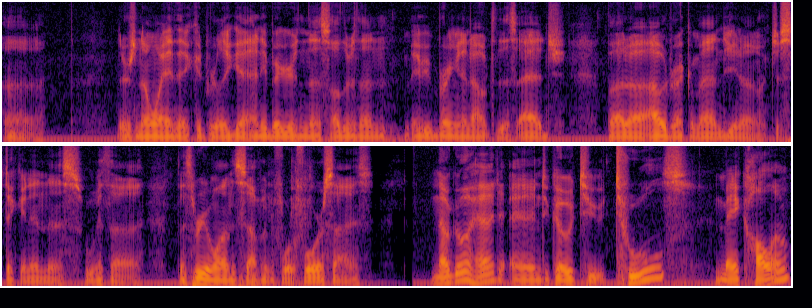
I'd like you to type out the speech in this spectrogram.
Uh, there's no way they could really get any bigger than this other than maybe bringing it out to this edge. But uh, I would recommend, you know, just sticking in this with uh, the 31744 size. Now go ahead and go to Tools, Make Hollow.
